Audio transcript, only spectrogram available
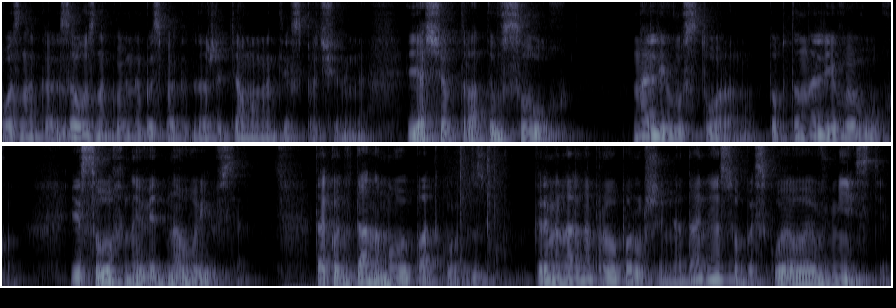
ознака, за ознакою небезпеки для життя в момент їх спричинення, я ще втратив слух на ліву сторону, тобто на ліве вухо. І слух не відновився. Так от в даному випадку кримінальне правопорушення дані особи скоїли в місті,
